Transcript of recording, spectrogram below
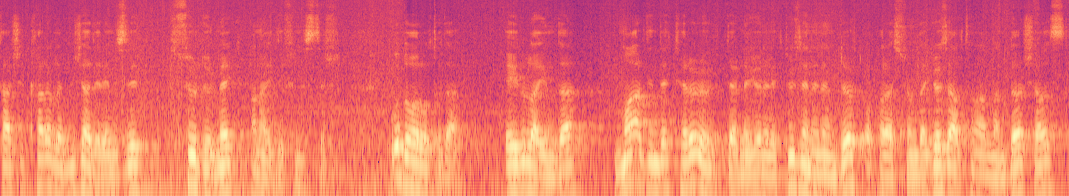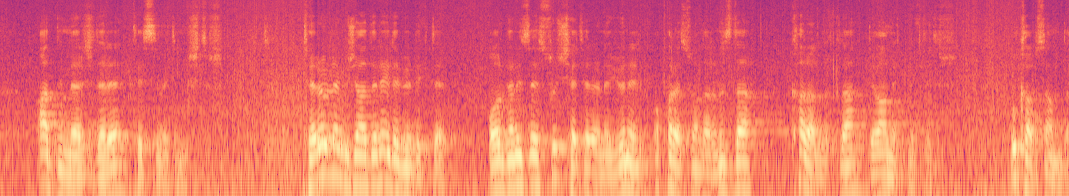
karşı kararlı mücadelemizi sürdürmek ana hedefimizdir. Bu doğrultuda Eylül ayında Mardin'de terör örgütlerine yönelik düzenlenen 4 operasyonda gözaltına alınan 4 şahıs adli mercilere teslim edilmiştir. Terörle mücadeleyle birlikte organize suç çetelerine yönelik operasyonlarımız da kararlılıkla devam etmektedir. Bu kapsamda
